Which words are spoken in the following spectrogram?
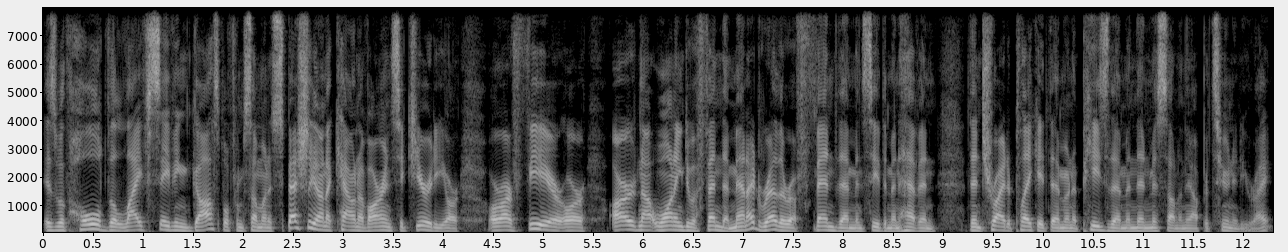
is withhold the life-saving gospel from someone, especially on account of our insecurity or or our fear or our not wanting to offend them. Man, I'd rather offend them and see them in heaven than try to placate them and appease them and then miss out on the opportunity, right?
